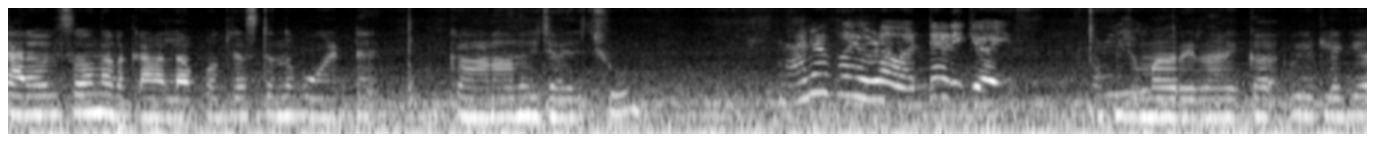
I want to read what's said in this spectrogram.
കലോത്സവം നടക്കാണല്ലോ. അപ്പോൾ ജസ്റ്റ് ഒന്ന് പോയിട്ട് കാണാമെന്ന് വിചാരിച്ചു. അപ്പോൾ ചുമ്മാ കയറിയിരുന്നാണ് ഇക്ക വീട്ടിലേക്ക്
